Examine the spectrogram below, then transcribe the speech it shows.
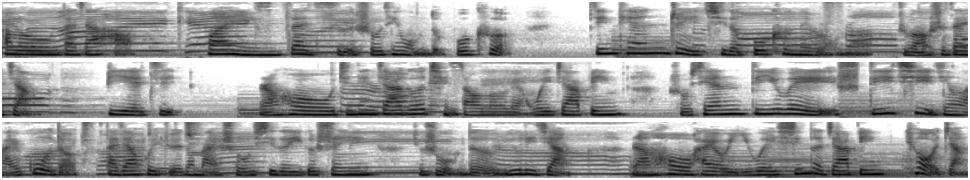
Hello，大家好，欢迎再次收听我们的播客。今天这一期的播客内容呢，主要是在讲毕业季。然后今天嘉哥请到了两位嘉宾，首先第一位是第一期已经来过的，大家会觉得蛮熟悉的一个声音，就是我们的尤丽酱。然后还有一位新的嘉宾 Q 酱。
